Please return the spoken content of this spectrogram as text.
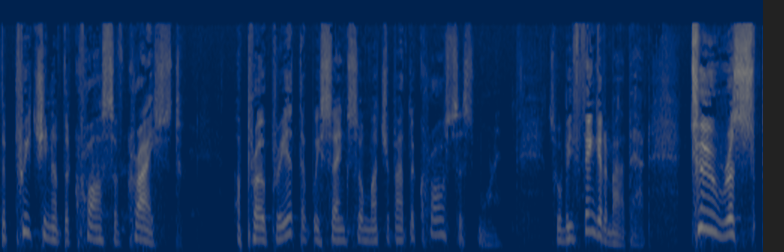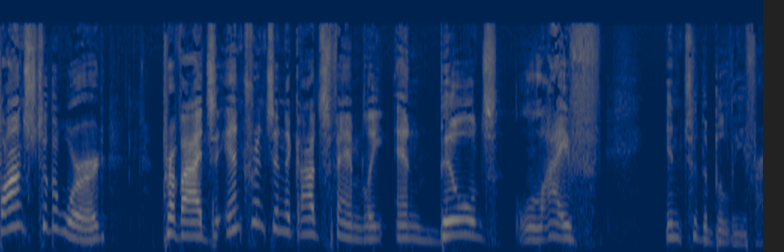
the preaching of the cross of Christ. Appropriate that we sang so much about the cross this morning. So we'll be thinking about that. Two, response to the word provides entrance into God's family and builds life into the believer.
